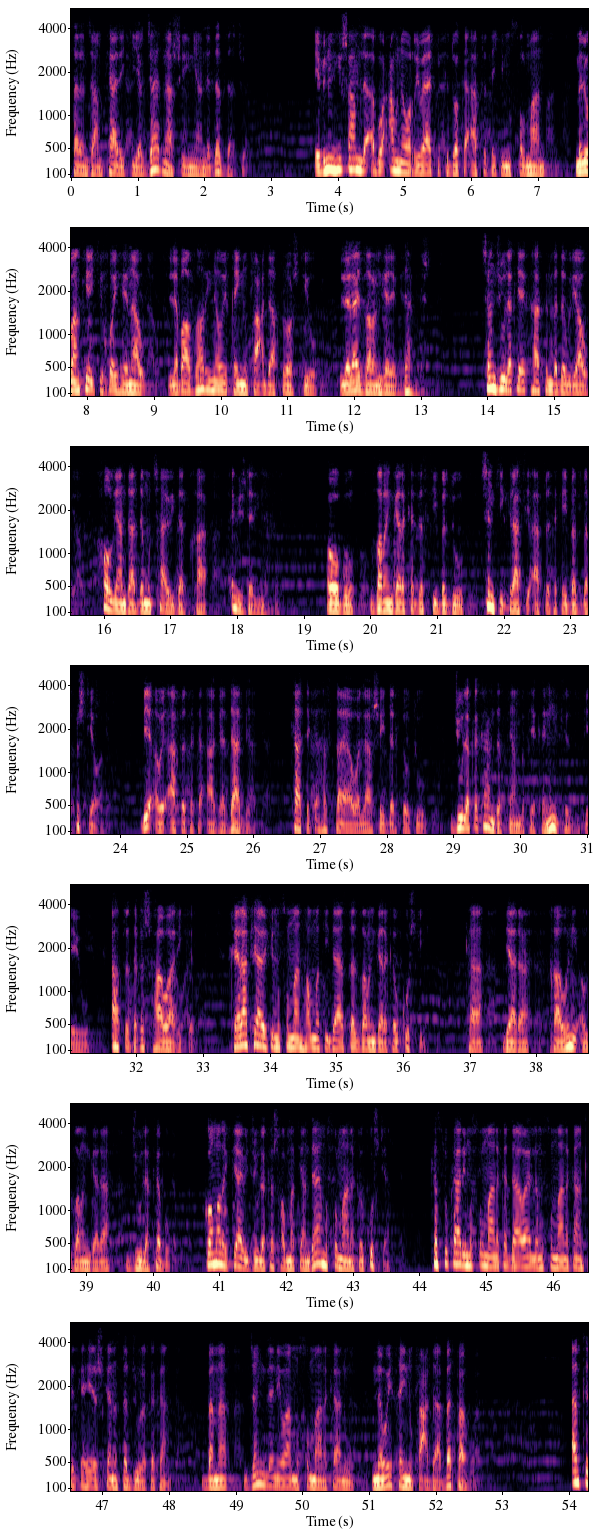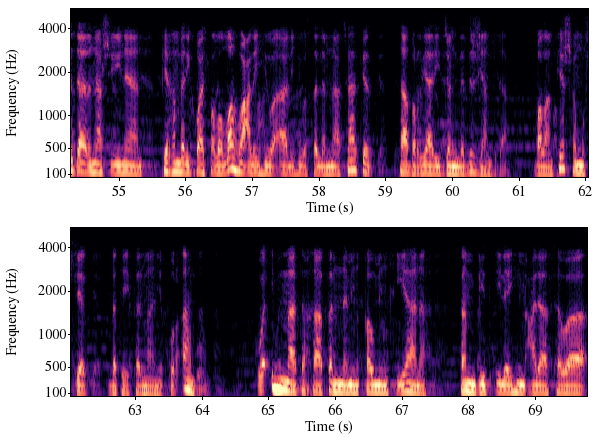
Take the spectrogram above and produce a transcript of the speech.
سەرەنجام کارێکی یەکجار ناشرینیان لە دەست دەرچوو ئیبن هیشام لە ئەبو عەونەوە ڕیوایەتی کردووە کە ئافرەتێکی مسلمان ملوانکەیەکی خۆی هێنا و لە بازاری نەوەی قەینوقاعدا فرۆشتی و لە لای زەڕەنگەرێک دانیشت چەند جوولەکەیەک هاتن بە دەوریا و هەوڵیاندا دەم و چاوی دەربخا ئەویش دەری نەخست ئەو بوو زەڕەنگەرەکە دەستی برد و چمکی کراسی ئافرەتەکەی بەست بە پشتیەوە بێ ئەوەی ئافرەتەکە ئاگادار بێ کاتێک کە هەستایەوە لاشەی دەرکەوت و جوولەکەکان دەستیان بە پێکەنین کرد پێی و ئافرەتەکەش هاواری کرد خێرا پیاوێکی موسڵمان هەڵمەتی دا سەر زەڵنگەرەکە و کوشتی کە دیارە خاوەنی ئەو زەڵنگەرە جوولەکە بوو کۆمەڵێک پیاوی جوولەکەش هەڵمەتیان دایە موسڵمانەکە و کوشتیان کەسوکاری موسڵمانەکە داوایان لە موسڵمانەکان کرد کە هێرشکەنە سەر جوولەکەکان، بەمە جەنگ لە نێوان موسڵمانەکان و نەوەی قەینوقاعدا بەرپا بوو. ئەم کردارە ناشرینەیان پێغەمبەری خوای صلی اللە علیه و آله و سلم ناچار کرد تا بڕیاری جەنگ لە دژیان بدا، بەڵام پێش هەموو شتێک بەپێی فەرمانی قورئان بوو، وإما تخافن من قوم خیانە فانبذ إلیهم علی سواء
